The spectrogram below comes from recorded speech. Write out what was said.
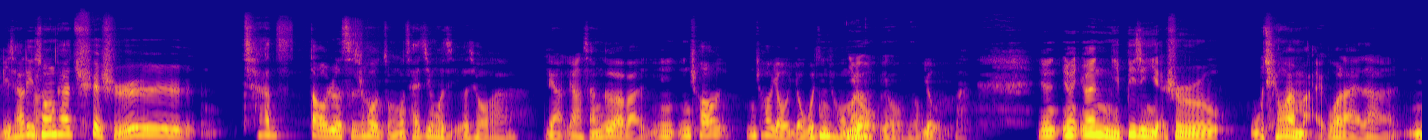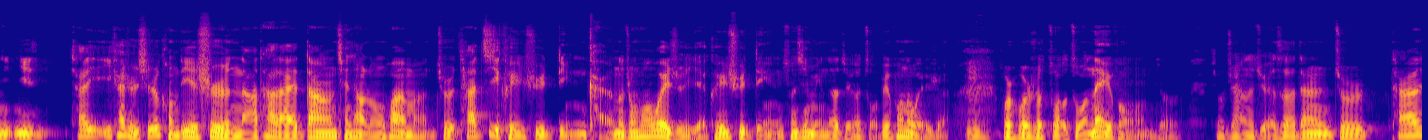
理查利松他确实，他到热刺之后总共才进过几个球啊？两两三个吧。英英超英超有有过进球吗？有有有有，因为因为因为你毕竟也是五千万买过来的，你你他一开始其实孔蒂是拿他来当前场轮换嘛，就是他既可以去顶凯恩的中锋位置，也可以去顶孙兴民的这个左边锋的位置。嗯或者或者说左左内锋，就就这样的角色。但是就是他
